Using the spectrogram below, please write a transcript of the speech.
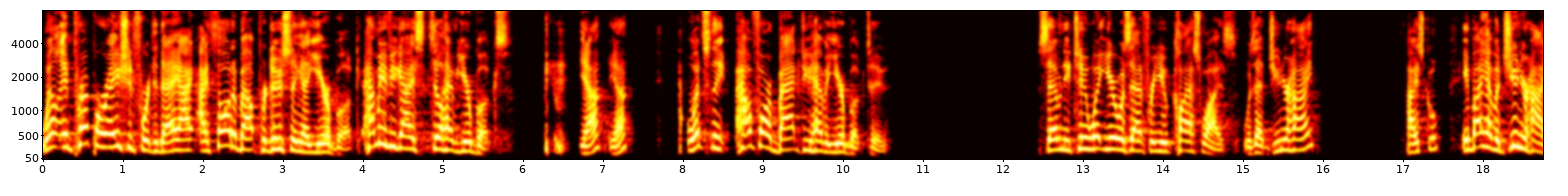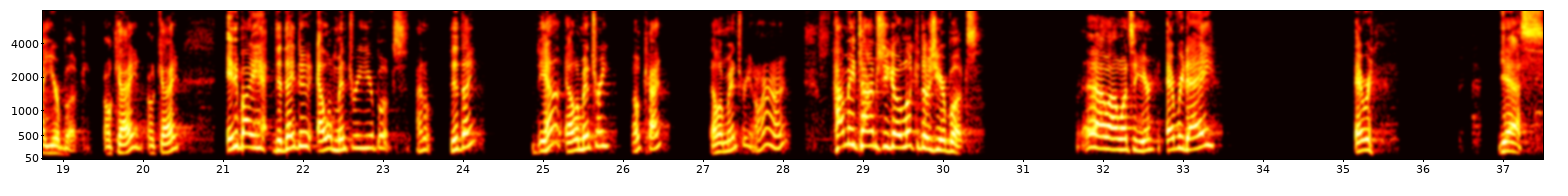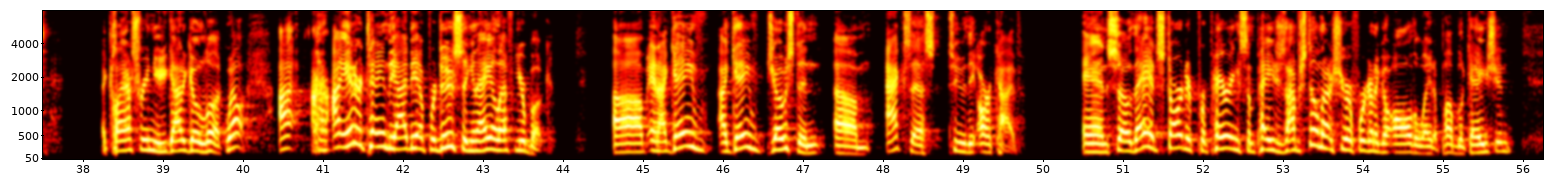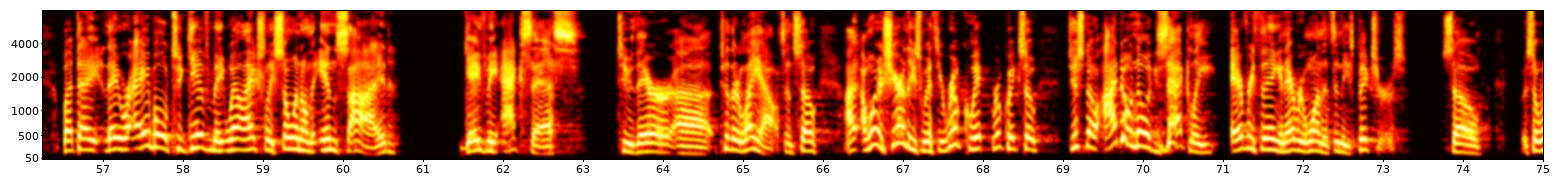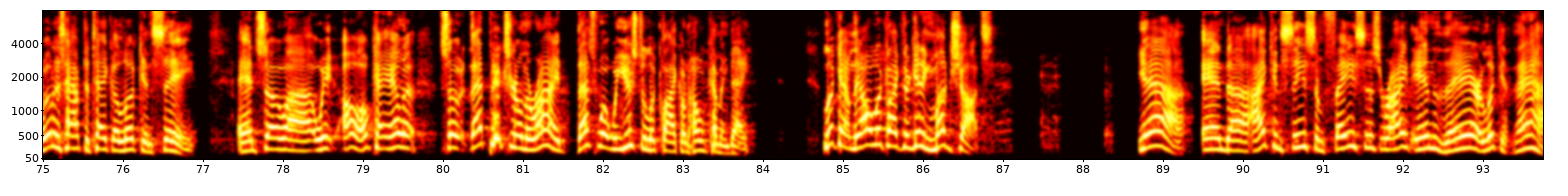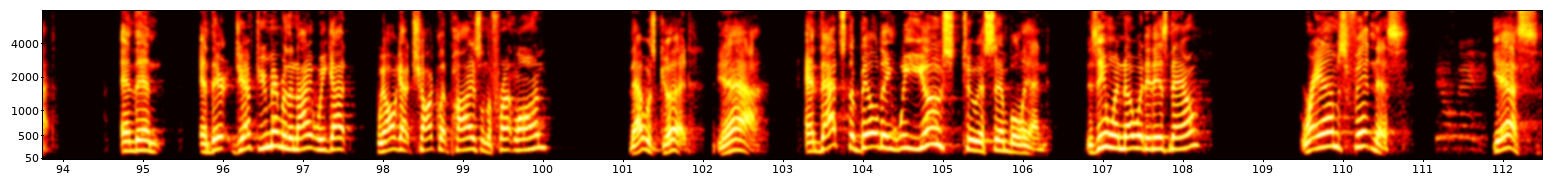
Well, in preparation for today, I, I thought about producing a yearbook. How many of you guys still have yearbooks? yeah, yeah. What's the, how far back do you have a yearbook to? 72. What year was that for you class wise? Was that junior high? High school? Anybody have a junior high yearbook? Okay, okay. Anybody, did they do elementary yearbooks? I don't, did they? Yeah, elementary? Okay. Elementary, all right. How many times do you go look at those yearbooks? Yeah, well, once a year. Every day? Every Yes. A class reunion, you got to go look. Well, I, I entertained the idea of producing an ALF yearbook. Um, and I gave, I gave Jostens um, access to the archive. And so they had started preparing some pages. I'm still not sure if we're going to go all the way to publication, but they, they were able to give me, well, actually, someone on the inside gave me access to their, uh, to their layouts. And so I, I want to share these with you real quick, real quick. So just know I don't know exactly everything and everyone that's in these pictures. So, so we'll just have to take a look and see. And so uh, we, oh, okay, Ella. So that picture on the right, that's what we used to look like on homecoming day. Look at them; they all look like they're getting mug shots. Yeah, and uh, I can see some faces right in there. Look at that. And then, and there, Jeff, do you remember the night we got we all got chocolate pies on the front lawn. That was good. Yeah. And that's the building we used to assemble in. Does anyone know what it is now? Rams Fitness. Yes.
